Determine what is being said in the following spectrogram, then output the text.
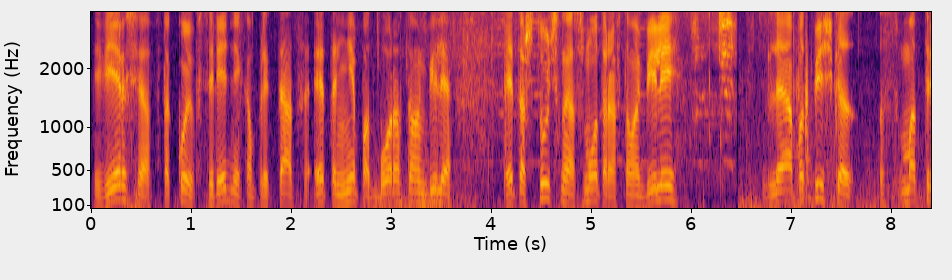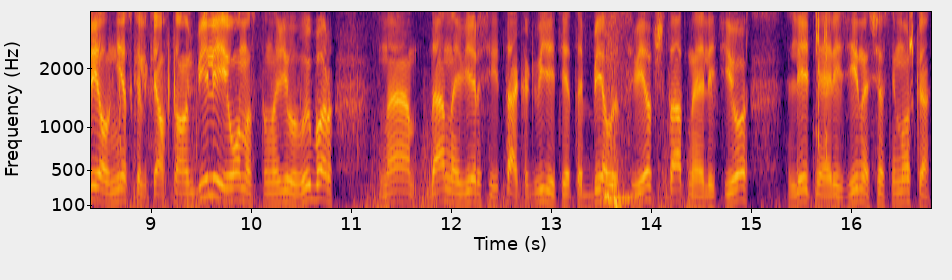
версия. В такой, в средней комплектации. Это не подбор автомобиля. Это штучный осмотр автомобилей. Для подписчика смотрел несколько автомобилей. И он остановил выбор на данной версии. Так, как видите, это белый цвет, штатное литье, летняя резина. Сейчас немножко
